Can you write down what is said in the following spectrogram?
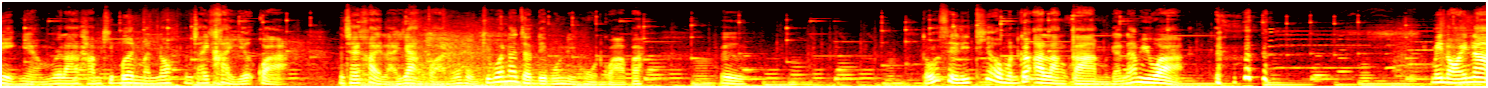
นิกเนี่ยเวลาทำคิปเบิลมันเนาะมันใช้ไข่เยอะกว่า มันใช้ไข่หลายอย่างกว่านะผมคิดว่าน่าจะเดโมนิกโหดกว่าปะเออแต่ว่าเซริเทียลมันก็อลังการเหมือนกันนะพี่ว่า ไม่น้อยหน้า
